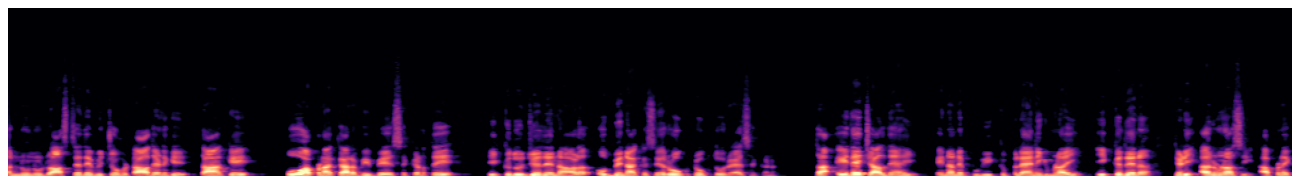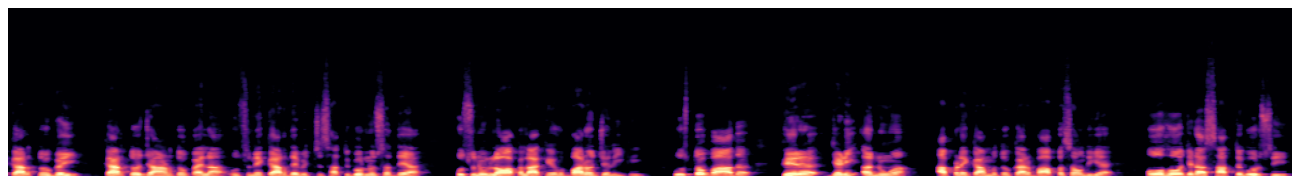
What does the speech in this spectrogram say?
ਅਨੂ ਨੂੰ ਰਾਸਤੇ ਦੇ ਵਿੱਚੋਂ ਹਟਾ ਦੇਣਗੇ ਤਾਂ ਕਿ ਉਹ ਆਪਣਾ ਘਰ ਵੀ ਵੇਚ ਸਕਣ ਤੇ ਇੱਕ ਦੂਜੇ ਦੇ ਨਾਲ ਉਹ ਬਿਨਾਂ ਕਿਸੇ ਰੋਕ ਟੋਕ ਤੋਂ ਰਹਿ ਸਕਣ। ਤਾਂ ਇਹਦੇ ਚੱਲਦਿਆਂ ਹੀ ਇਹਨਾਂ ਨੇ ਪੂਰੀ ਇੱਕ ਪਲੈਨਿੰਗ ਬਣਾਈ। ਇੱਕ ਦਿਨ ਜਿਹੜੀ ਅਰੁਣਾ ਸੀ ਆਪਣੇ ਘਰ ਤੋਂ ਗਈ। ਘਰ ਤੋਂ ਜਾਣ ਤੋਂ ਪਹਿਲਾਂ ਉਸਨੇ ਘਰ ਦੇ ਵਿੱਚ ਸਤਗੁਰ ਨੂੰ ਸੱਦਿਆ। ਉਸ ਨੂੰ ਲੋਕ ਲਾ ਕੇ ਉਹ ਬਾਹਰੋਂ ਚਲੀ ਗਈ। ਉਸ ਤੋਂ ਬਾਅਦ ਫਿਰ ਜਿਹੜੀ ਅਨੂ ਆ, ਆਪਣੇ ਕੰਮ ਤੋਂ ਘਰ ਵਾਪਸ ਆਉਂਦੀ ਹੈ। ਉਹ ਜਿਹੜਾ ਸਤਗੁਰ ਸੀ,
